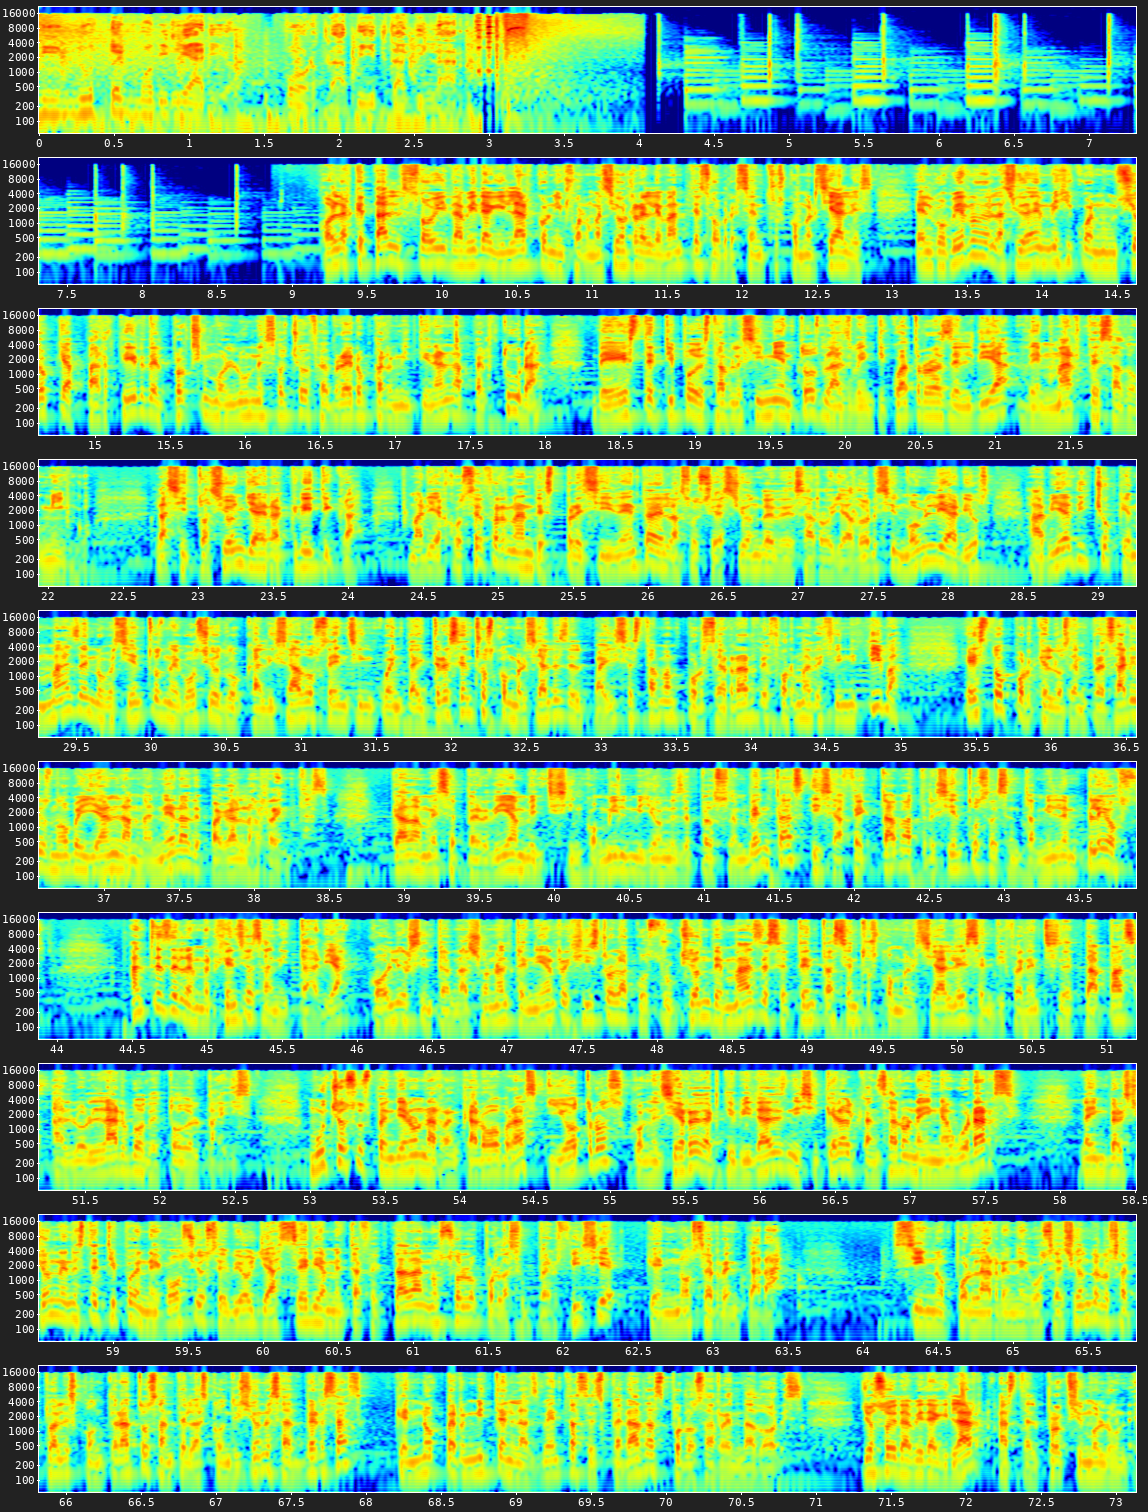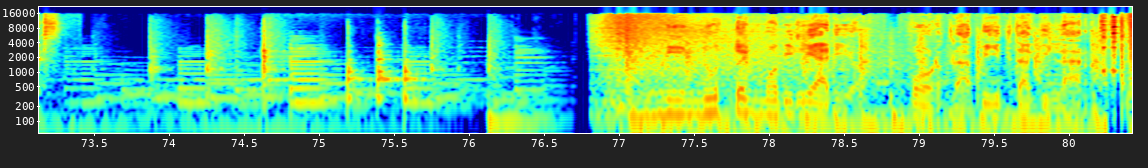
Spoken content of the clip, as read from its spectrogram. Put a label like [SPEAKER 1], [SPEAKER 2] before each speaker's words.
[SPEAKER 1] Minuto Inmobiliario por David Aguilar.
[SPEAKER 2] Hola, ¿qué tal? Soy David Aguilar con información relevante sobre centros comerciales. El gobierno de la Ciudad de México anunció que a partir del próximo lunes 8 de febrero permitirán la apertura de este tipo de establecimientos las 24 horas del día de martes a domingo. La situación ya era crítica. María José Fernández, presidenta de la Asociación de Desarrolladores Inmobiliarios, había dicho que más de 900 negocios localizados en 53 centros comerciales del país estaban por cerrar de forma definitiva. Esto porque los empresarios no veían la manera de pagar las rentas. Cada mes se perdían 25 mil millones de pesos en ventas y se afectaba a 360 mil empleos. Antes de la emergencia sanitaria, Colliers International tenía en registro la construcción de más de 70 centros comerciales en diferentes etapas a lo largo de todo el país. Muchos suspendieron arrancar obras y otros, con el cierre de actividades, ni siquiera alcanzaron a inaugurarse. La inversión en este tipo de negocios se vio ya seriamente afectada no solo por la superficie que no se rentará, sino por la renegociación de los actuales contratos ante las condiciones adversas que no permiten las ventas esperadas por los arrendadores. Yo soy David Aguilar, hasta el próximo lunes.
[SPEAKER 1] Minuto Inmobiliario por David Aguilar.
